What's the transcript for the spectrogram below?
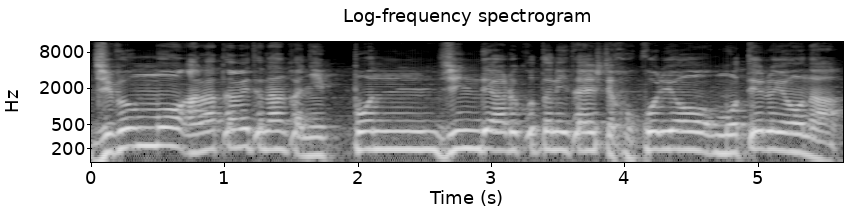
自分も改めてなんか日本人であることに対して誇りを持てるような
